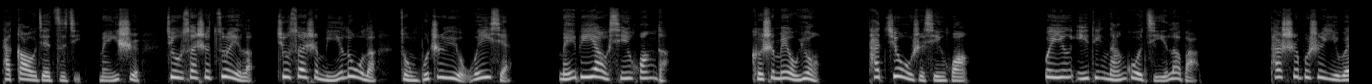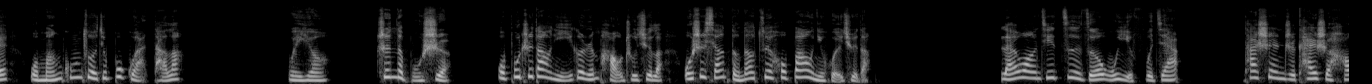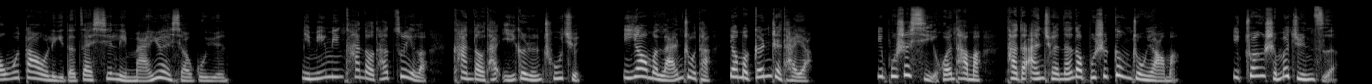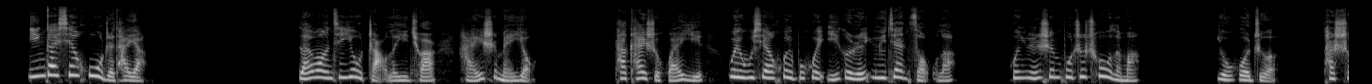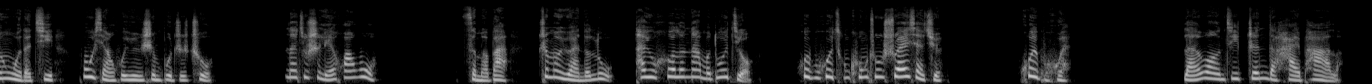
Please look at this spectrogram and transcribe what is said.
他告诫自己没事，就算是醉了，就算是迷路了，总不至于有危险，没必要心慌的。可是没有用，他就是心慌。魏婴一定难过极了吧？他是不是以为我忙工作就不管他了？魏婴，真的不是，我不知道你一个人跑出去了，我是想等到最后抱你回去的。蓝忘机自责无以复加，他甚至开始毫无道理的在心里埋怨萧顾云：“你明明看到他醉了，看到他一个人出去，你要么拦住他，要么跟着他呀。你不是喜欢他吗？他的安全难道不是更重要吗？你装什么君子？你应该先护着他呀。”蓝忘机又找了一圈，还是没有。他开始怀疑魏无羡会不会一个人御剑走了，回云深不知处了吗？又或者？他生我的气，不想回云深不知处，那就是莲花坞。怎么办？这么远的路，他又喝了那么多酒，会不会从空中摔下去？会不会？蓝忘机真的害怕了。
